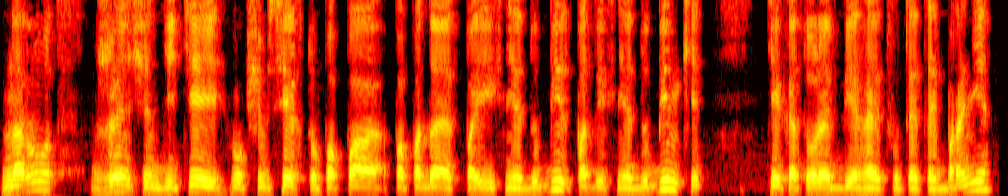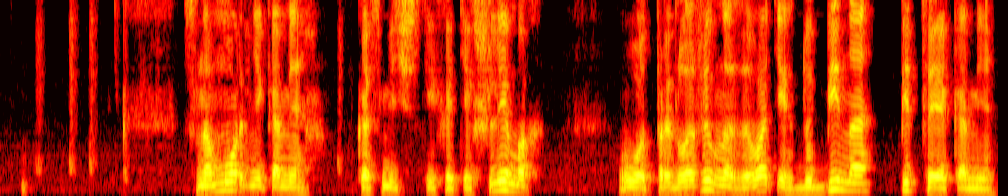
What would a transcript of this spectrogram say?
народ, женщин, детей, в общем, всех, кто попа попадает по их дуби, под их дубинки, те, которые бегают вот этой броне, с намордниками, в космических этих шлемах, вот, предложил называть их дубина-питеками.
